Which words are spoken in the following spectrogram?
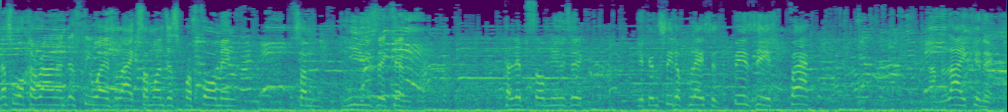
Let's walk around and just see what it's like. Someone just performing some music and calypso music. You can see the place is busy, it's packed. I'm liking it.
